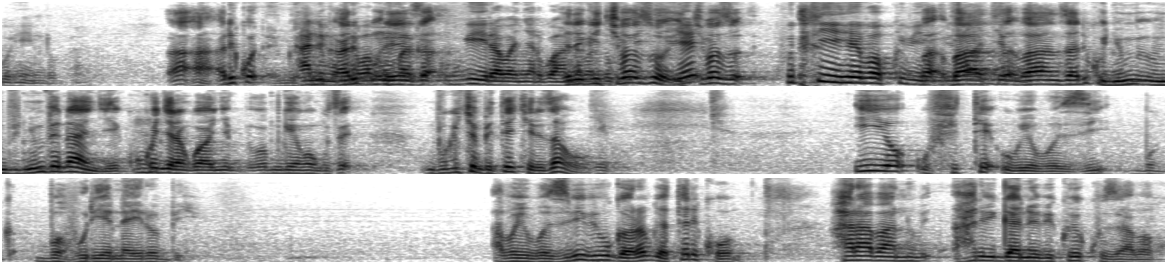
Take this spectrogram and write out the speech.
guhinduka Ah, ah, ariko ariko rega- kubwira abanyarwanda ikibazo kutiheba kw'ibintu Ba- banza ariko nyumve nanjye kuko ngira ngo wanye- wambwiye ngo nguze mvuge icyo mbitekerezaho. Iyo ufite ubuyobozi bahuriye Nairobi abayobozi b'ibihugu barabwira ati ariko hari abantu hari ibiganiro bikwiye kuzabaho.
